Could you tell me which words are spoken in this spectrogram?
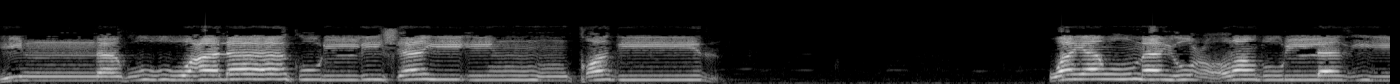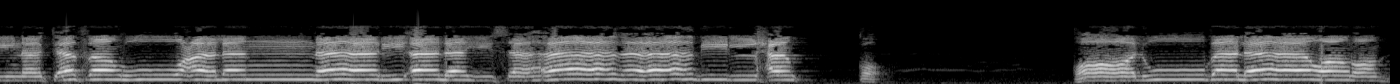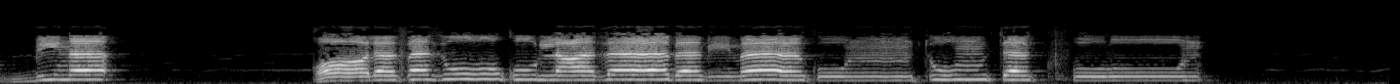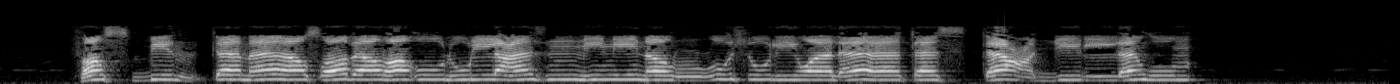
انه على كل شيء قدير ويوم يعرض الذين كفروا على النار اليس هذا بالحق قالوا بلى وربنا قال فذوقوا العذاب بما كنتم تكفرون. فاصبر كما صبر أولو العزم من الرسل ولا تستعجل لهم.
